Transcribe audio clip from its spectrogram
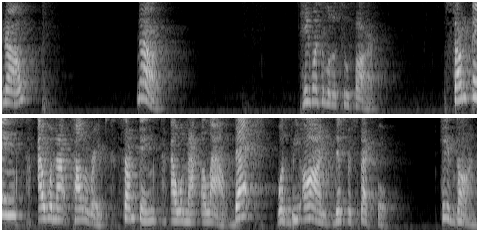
No. No. He went a little too far. Some things I will not tolerate. Some things I will not allow. That was beyond disrespectful. He's gone.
